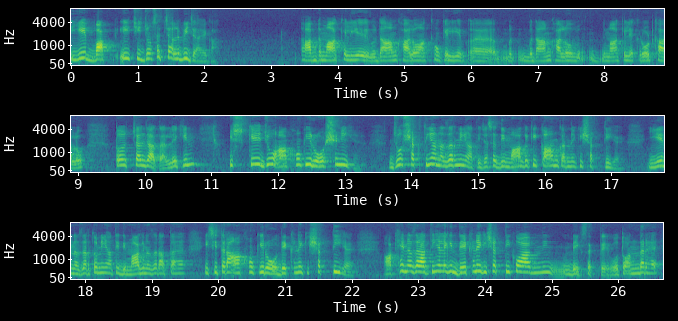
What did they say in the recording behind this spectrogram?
ये बाकी चीज़ों से चल भी जाएगा। आप दिमाग के लिए बादाम खा लो, आँखों के लिए बादाम खा लो, दिमाग के लिए अखरोट खा लो तो चल जाता है। लेकिन इसके जो आँखों की रोशनी है, जो शक्तियाँ नज़र नहीं आती, जैसे दिमाग की काम करने की शक्ति है, ये नज़र तो नहीं आती, दिमाग नज़र आता है, इसी तरह आँखों की रो, देखने की शक्ति है। आँखें नज़र आती हैं, लेकिन देखने की शक्ति को आप नहीं देख सकते, वो तो अंदर है।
